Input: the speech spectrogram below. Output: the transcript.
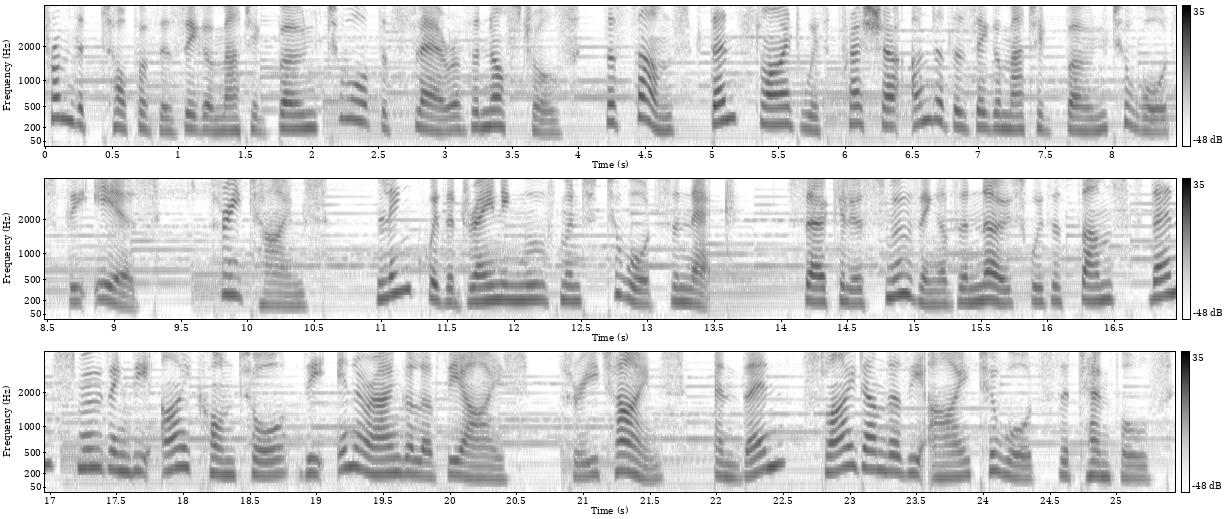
from the top of the zygomatic bone toward the flare of the nostrils. The thumbs then slide with pressure under the zygomatic bone towards the ears, three times. Link with a draining movement towards the neck. Circular smoothing of the nose with the thumbs, then smoothing the eye contour, the inner angle of the eyes, three times. And then slide under the eye towards the temples.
